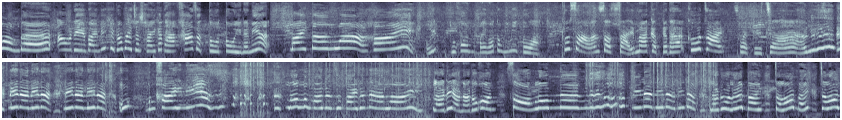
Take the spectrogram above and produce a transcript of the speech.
ของแท้เอาดีใบไม่คิดว่าใบจะใช้กระทะฆ่าศัตรูตุยนะเนี่ยใบตึงว่ะเฮ้ยอุ๊ยทุกคนใบว่าตรงนี้มีตัว ผู้สาวอันสดใสมากับกระทะคู่ใจ สวัสดีจ้านี่นะนี่นะนี่นะนี่นะอุ แล้วดูเลือดไปจะรอดไหมจะรอด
